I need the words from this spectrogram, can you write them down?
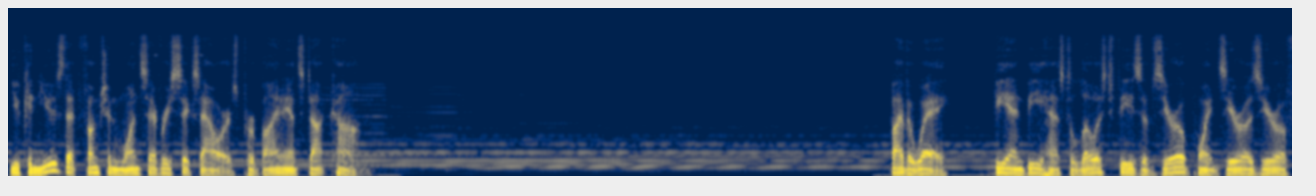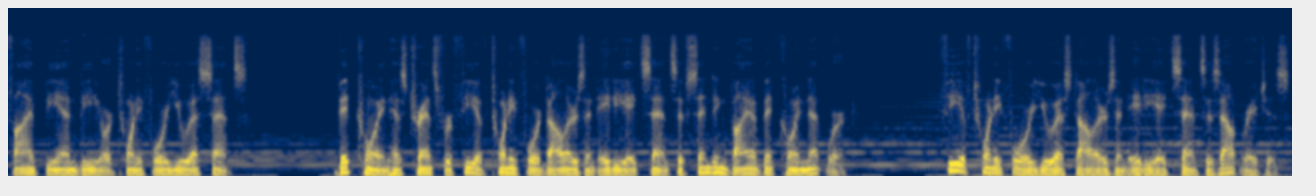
You can use that function once every 6 hours per Binance.com. By the way, BNB has the lowest fees of 0.005 BNB or 24 US cents. Bitcoin has transfer fee of $24.88 if sending via Bitcoin network. Fee of 24 US dollars and 88 cents is outrageous.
